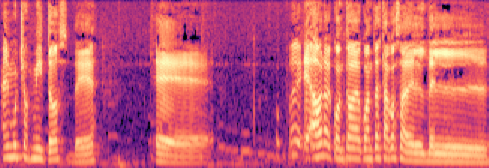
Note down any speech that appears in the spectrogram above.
hay muchos mitos de... eh, eh, ahora con toda, con toda esta cosa del, del,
